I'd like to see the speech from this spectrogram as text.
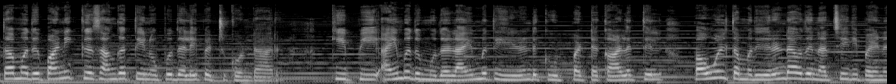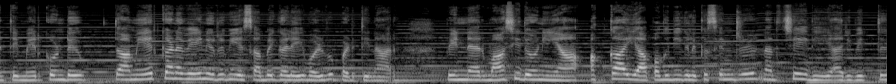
தமது பணிக்கு சங்கத்தின் ஒப்புதலை பெற்றுக்கொண்டார் கிபி ஐம்பது முதல் ஐம்பத்தி இரண்டுக்கு உட்பட்ட காலத்தில் பவுல் தமது இரண்டாவது நற்செய்தி பயணத்தை மேற்கொண்டு தாம் ஏற்கனவே நிறுவிய சபைகளை வலுவுபடுத்தினார். பின்னர் மாசிதோனியா அக்காயா பகுதிகளுக்கு சென்று நற்செய்தியை அறிவித்து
